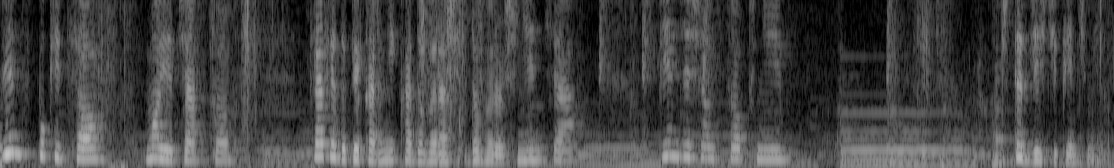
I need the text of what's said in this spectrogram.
Więc póki co moje ciasto trafia do piekarnika do, do wyrośnięcia 50 stopni 45 minut.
